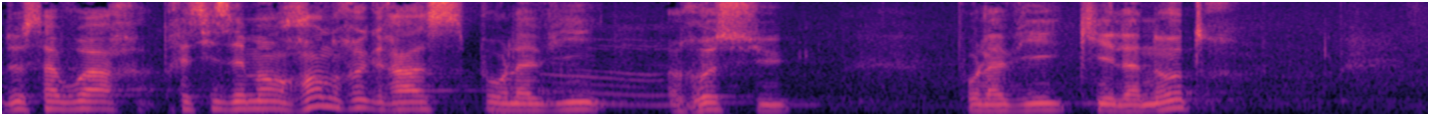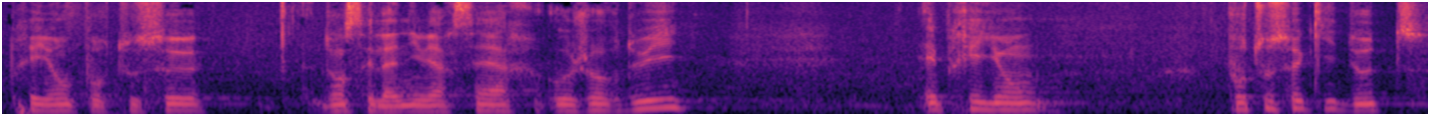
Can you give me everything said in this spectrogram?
de savoir précisément rendre grâce pour la vie reçue, pour la vie qui est la nôtre. Prions pour tous ceux dont c'est l'anniversaire aujourd'hui et prions pour tous ceux qui doutent,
